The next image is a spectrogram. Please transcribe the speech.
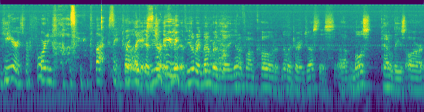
years for forty lousy bucks seemed Well, really if- if you- extreme. If you, you remember the Uniform Code of Military Justice, uh, most penalties are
